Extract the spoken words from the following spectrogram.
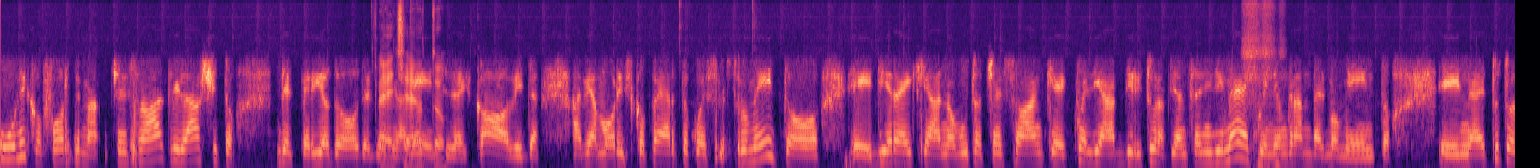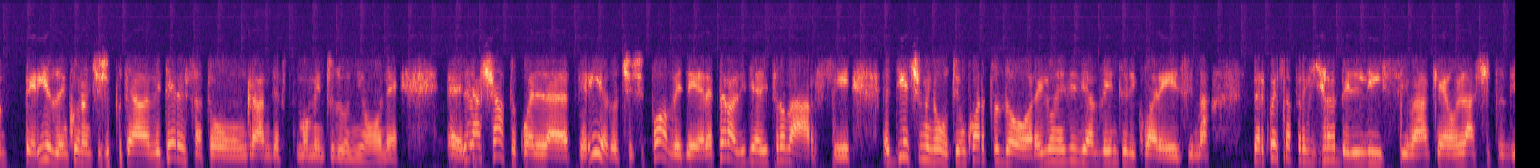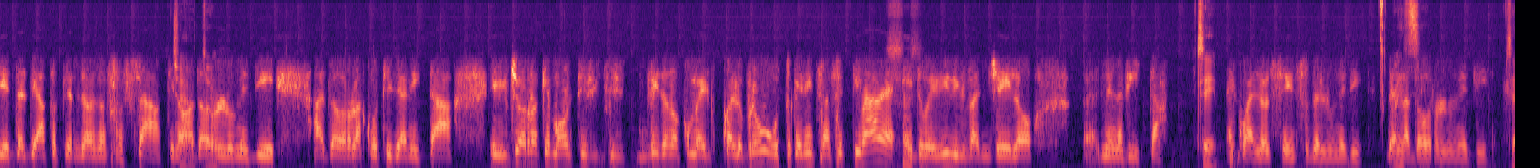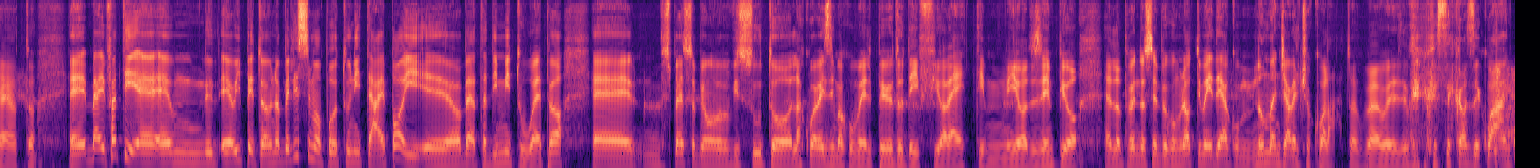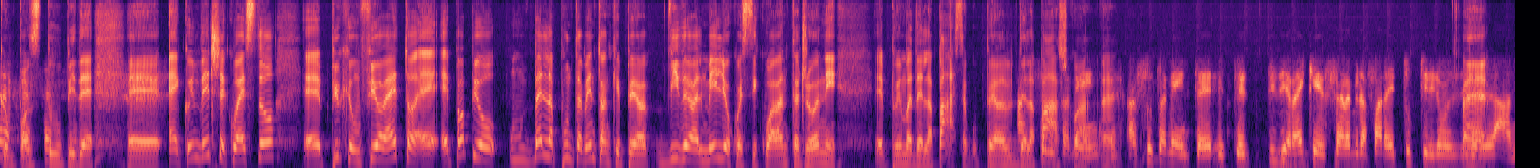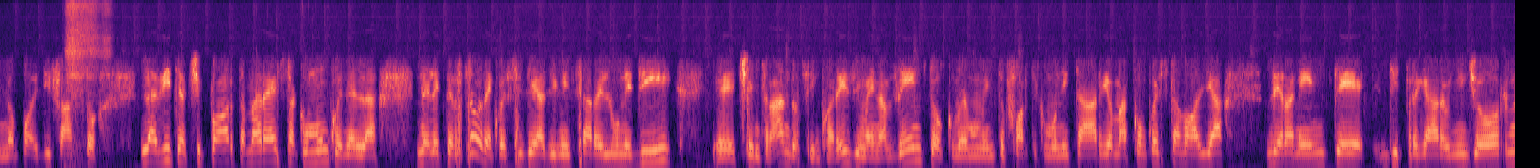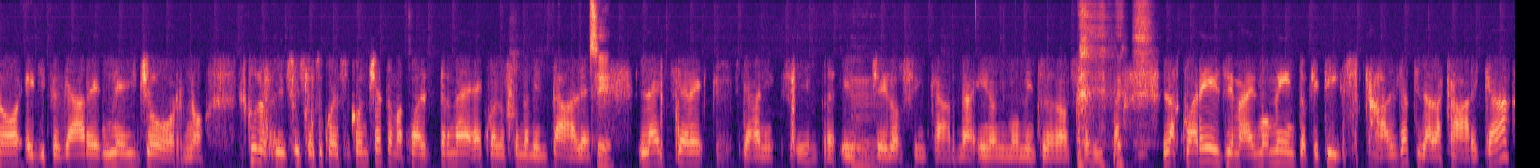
unico forse, ma ce ne sono altri lascito del periodo del 2020, eh, certo. del Covid. Abbiamo riscoperto questo strumento e direi che hanno avuto accesso anche quelli addirittura più anziani di me, quindi è un gran bel momento. In eh, tutto il periodo in cui non ci si poteva vedere è stato un grande momento d'unione. Eh, lasciato quel periodo ci si può vedere, però l'idea di trovarsi eh, dieci minuti, un quarto d'ora, i lunedì di avvento e di quaresima, per questa preghiera bellissima che è un lascito di, del Beato Pier Giorgio Frassati, certo. no? adoro il lunedì, adoro la quotidianità, il giorno che molti vedono come quello brutto che inizia la settimana è dove vivi il Vangelo eh, nella vita. Sì. È quello il senso del lunedì, dell'adoro eh sì. lunedì. Certo. Eh, beh, infatti, è, è un, è, ripeto, è una bellissima opportunità. E poi, eh, Roberta, dimmi tu, eh, però eh, spesso abbiamo vissuto la Quaresima come il periodo dei fioretti. Io, ad esempio, eh, lo prendo sempre come un'ottima idea non mangiare il cioccolato. Queste cose qua anche un po' stupide. ecco, invece, questo, più che un fioretto, è, è, proprio un bel appuntamento anche per vivere al meglio questi 40 giorni prima della Pasqua. Per, della Pasqua. Assolutamente assolutamente, ti, ti, direi che sarebbe da fare tutti i lunedì eh. dell'anno, poi di fatto la vita ci porta, ma resta comunque nel, nelle persone questa idea di iniziare il lunedì eh, centrandosi in Quaresima, in Avvento come momento forte comunitario, ma con questa voglia veramente di pregare ogni giorno e di pregare nel giorno. Scusa se insisto su questo concetto, ma qual, per me è quello fondamentale. Sì. L'essere cristiani sempre, il mm. cielo si incarna in ogni momento della nostra vita. la Quaresima è il momento che ti scalda, ti dà la carica,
